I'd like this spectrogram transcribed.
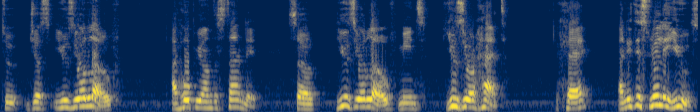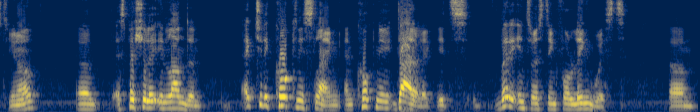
to just use your loaf. I hope you understand it. So use your loaf means use your head, okay? And it is really used, you know, um, especially in London. Actually, Cockney slang and Cockney dialect it's very interesting for linguists. Um,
